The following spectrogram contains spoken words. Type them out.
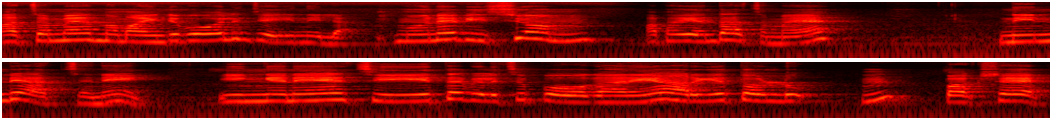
അച്ചമ്മ ഒന്നും മൈൻഡ് പോലും ചെയ്യുന്നില്ല. മോനെ വിശ്വം. അപ്പം എന്താ അച്ചമ്മേ? നിന്റെ അച്ഛനെ ഇങ്ങനെ ചീത്ത വിളിച്ചു പോകാനേ അറിയത്തുള്ളൂ? പക്ഷേ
